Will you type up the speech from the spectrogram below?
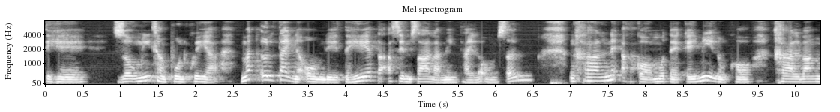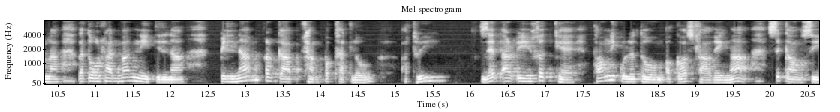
တီဟေ zomi thang phun khuya mat ul tai na om de te he ta asim sa la ming thai la om sang khal ne akko mo te ke mi lung kho khal bang la ka to than van ni til na pilnam kal kap thang pakhat lo athui ZRA ခက်ခဲထောင်းနီကူလတုံအကော့စထရာဝေငါစစ်ကောင်စီ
